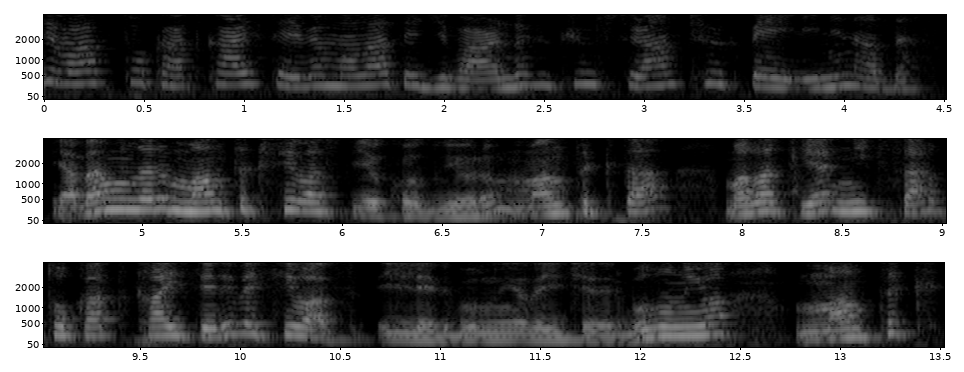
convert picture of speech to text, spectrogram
Sivas, Tokat, Kayseri ve Malatya civarında hüküm süren Türk Beyliği'nin adı. Ya ben bunları mantık Sivas diye kodluyorum. Mantıkta Malatya, Niksar, Tokat, Kayseri ve Sivas illeri bulunuyor ya da ilçeleri bulunuyor. Mantık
